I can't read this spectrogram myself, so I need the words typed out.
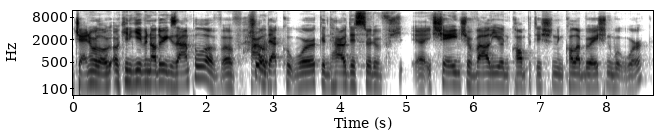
general, or, or, can you give another example of, of how sure. that could work and how this sort of uh, exchange of value and competition and collaboration would work?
